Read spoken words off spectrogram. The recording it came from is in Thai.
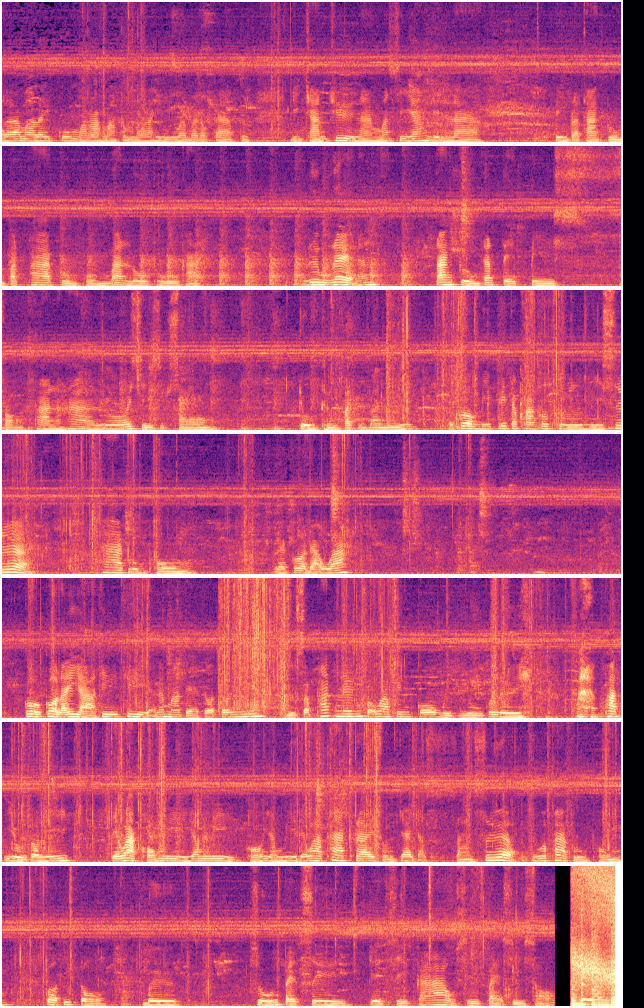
ตุลลาฮิวะบารอกาตุฮ์ดิฉันชื่อนางมัสยะเดนลา เป็นประธานกลุ่มปัดผ้ากลุ่มผมบ้านโลทูค่ะ เริ่มแรกนั้น ตั้งกลุ่มตั้งแต่ปี 2542 จนถึงปัจจุบันนี้ แล้วก็มีผลิตภัณฑ์ก็คือมีเสื้อผ้ากลุ่มผม แล้วก็ดาวะ ก็ก็หลายอย่างที่ที่อันนั้นมาแต่ตอนตอนนี้อยู่สักพักหนึ่งเพราะว่าเป็นโควิดอยู่ก็เลย พักอยู่ตอนนี้ แต่ว่าของมียังมีของยังมีแต่ว่าถ้าใครสนใจจะสั่งเสื้อหรือว่าผ้าคลุมผม ก็ติดต่อเบอร์0 8 4 7 4 9 4 8 4 2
